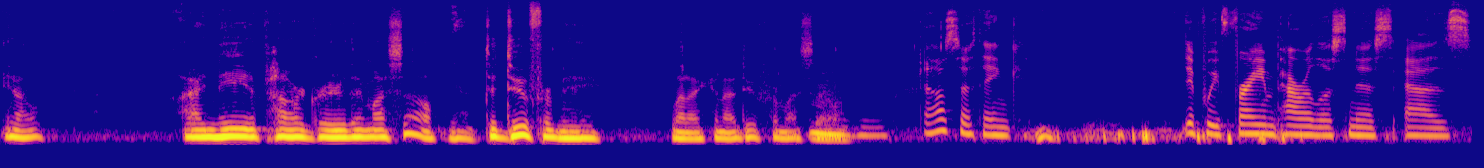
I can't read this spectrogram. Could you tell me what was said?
you know, I need a power greater than myself yeah. to do for me what I cannot do for myself. Mm-hmm. I also think if we frame powerlessness as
